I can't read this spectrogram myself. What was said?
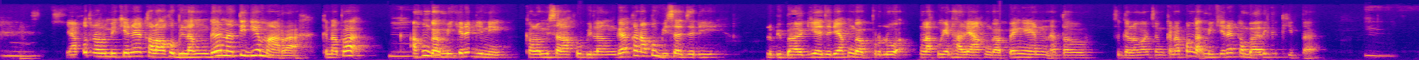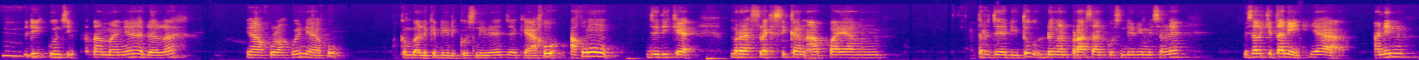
Hmm. ya aku terlalu mikirnya kalau aku bilang enggak nanti dia marah. Kenapa? Hmm. aku nggak mikirnya gini kalau misal aku bilang enggak kan aku bisa jadi lebih bahagia jadi aku nggak perlu ngelakuin hal yang aku nggak pengen atau segala macam kenapa nggak mikirnya kembali ke kita Hmm. Hmm. jadi kunci pertamanya adalah yang aku lakuin ya aku kembali ke diriku sendiri aja kayak aku aku jadi kayak merefleksikan apa yang terjadi itu dengan perasaanku sendiri misalnya misal kita nih ya Anin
